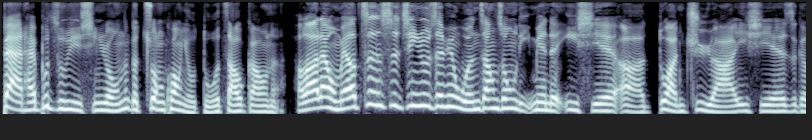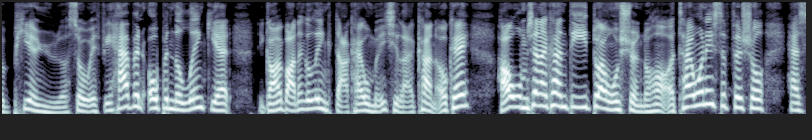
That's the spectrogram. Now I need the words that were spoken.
bad 还不足以形容那个状况有多糟糕呢。好了，那我们要正式进入这篇文章中里面的一些呃断句啊，一些这个片语了。So if you haven't opened the link yet，你赶快把那个 link 打开，我们一起来看。OK，好，我们先来看第一段我选的哈。A Taiwanese official has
